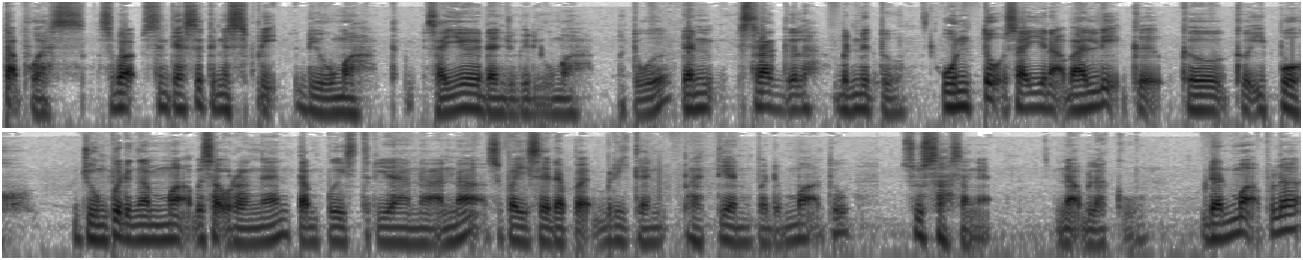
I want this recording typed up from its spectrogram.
tak puas sebab sentiasa kena split di rumah saya dan juga di rumah mertua dan struggle lah benda tu. Untuk saya nak balik ke ke ke Ipoh jumpa dengan mak besar tanpa isteri dan anak-anak supaya saya dapat berikan perhatian kepada mak tu susah sangat. nak berlaku. Dan mak pula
